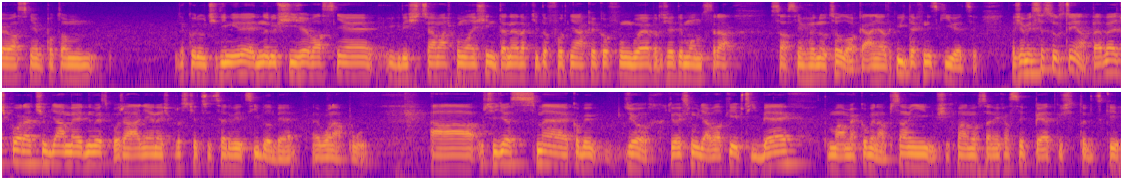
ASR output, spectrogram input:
je vlastně potom jako do určitý míry jednodušší, že vlastně, i když třeba máš pomalejší internet, tak ti to furt nějak jako funguje, protože ty monstra se vlastně vyhodnocují lokálně a takové technické věci. Takže my se soustředíme na PV, radši uděláme jednu věc pořádně, než prostě 30 věcí blbě, nebo na půl. A určitě jsme, jakoby, že jo, chtěli jsme udělat velký příběh, to mám jakoby napsaný, už jich mám napsaných asi pět, když to vždycky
